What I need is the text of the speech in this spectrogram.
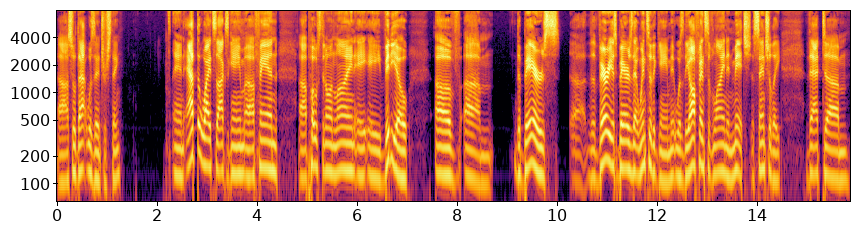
Uh, so that was interesting. And at the White Sox game, a fan posted online a, a video of um, the Bears, uh, the various Bears that went to the game. It was the offensive line and Mitch, essentially, that um,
